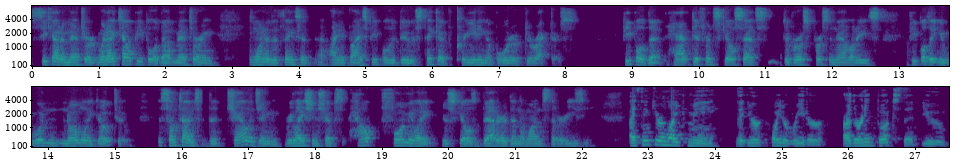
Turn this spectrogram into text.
seek out a mentor. When I tell people about mentoring, one of the things that I advise people to do is think of creating a board of directors, people that have different skill sets, diverse personalities, people that you wouldn't normally go to. Sometimes the challenging relationships help formulate your skills better than the ones that are easy. I think you're like me, that you're quite a reader are there any books that you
